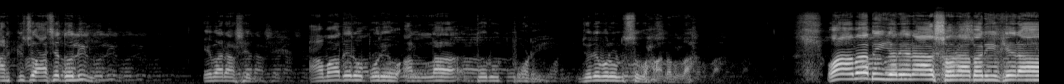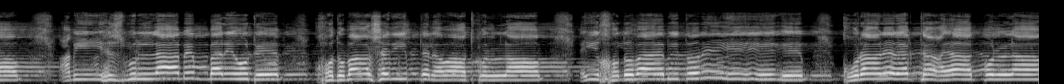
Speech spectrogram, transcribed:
আর কিছু আছে দলিল? এবার আসেন, আমাদের ওপরেও আল্লাহ দরুদ পড়ে। যদি বলুন সুবহান আল্লাহ ও আমার বিজনেরা সোনাবাড়ি খেরাম আমি হিজবুল্লাহ মেম্বারে উঠে খোদবা শরীফ তেলাওয়াত করলাম। এই খোদবার ভিতরে কোরআনের একটা আয়াত পড়লাম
